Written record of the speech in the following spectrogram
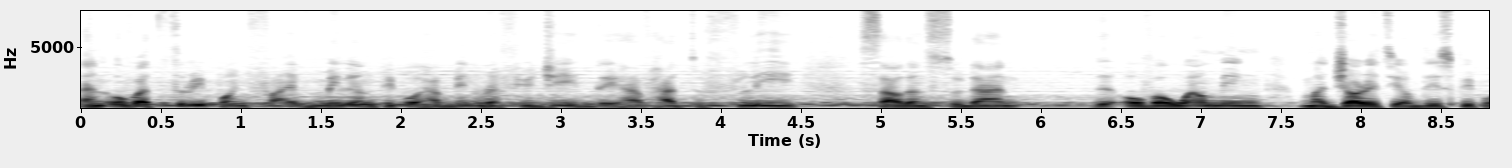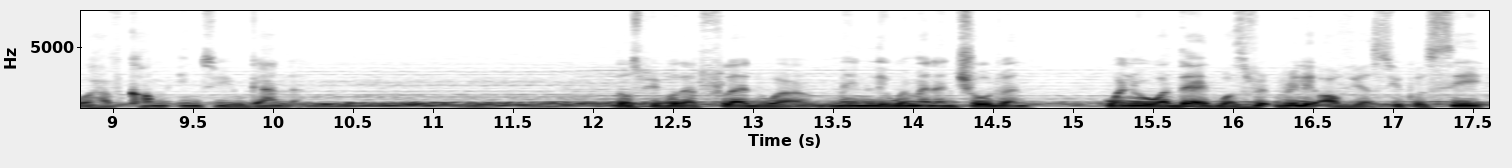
and over 3.5 million people have been refugees. They have had to flee southern Sudan. The overwhelming majority of these people have come into Uganda. Those people that fled were mainly women and children. When we were there, it was really obvious. You could see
